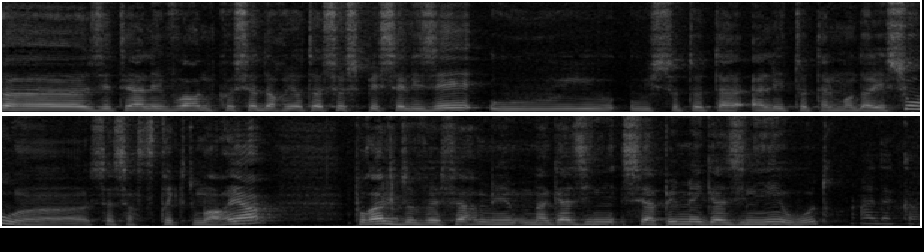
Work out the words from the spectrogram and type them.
euh, j'étais allé voir une conseillère d'orientation spécialisée où, où ils sont tota- allés totalement dans les sous, euh, ça sert strictement à rien. Pour elle, je devais faire mes CAP magasinier ou autre. Ah d'accord.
